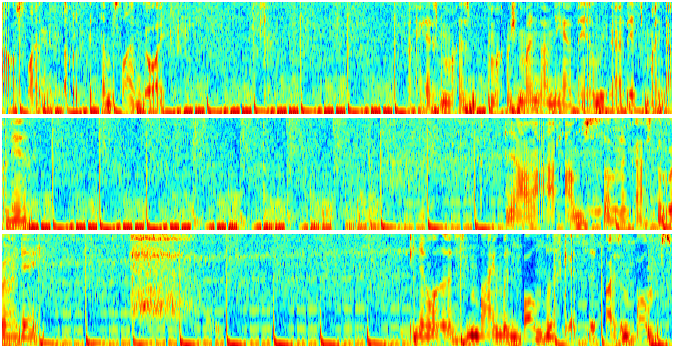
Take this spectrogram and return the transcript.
Ow, slime, get them, get them slime, go away. Okay, let's, let's, let's mine down here, I think that'll be a good idea to mine down here. You I, I, I'm just throwing a gas, not a good idea. You know what, let's mine with bombs, let's get let's buy some bombs.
